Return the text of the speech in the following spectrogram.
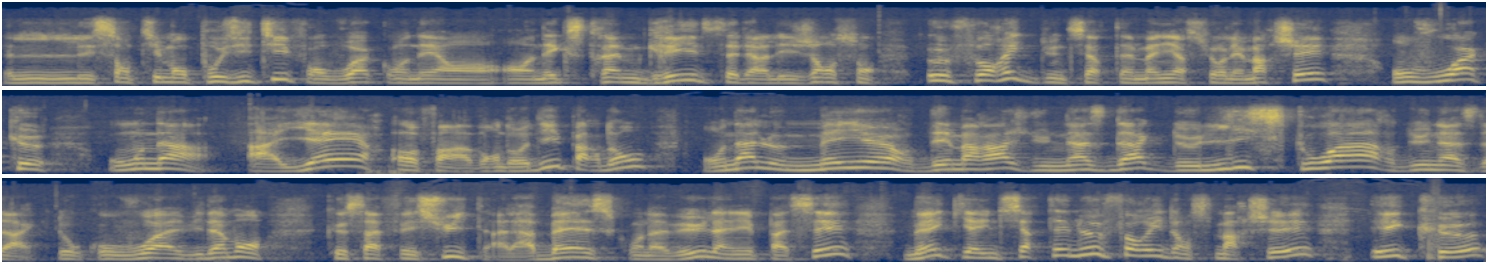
les sentiments positifs. On voit qu'on est en, en extrême grid, c'est-à-dire les gens sont euphoriques d'une certaine manière sur les marchés. On voit que on a hier, enfin à vendredi, pardon, on a le meilleur démarrage du Nasdaq de l'histoire du Nasdaq. Donc on voit évidemment que ça fait suite à la baisse qu'on avait eue l'année passée, mais qu'il y a une certaine euphorie dans ce marché et que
